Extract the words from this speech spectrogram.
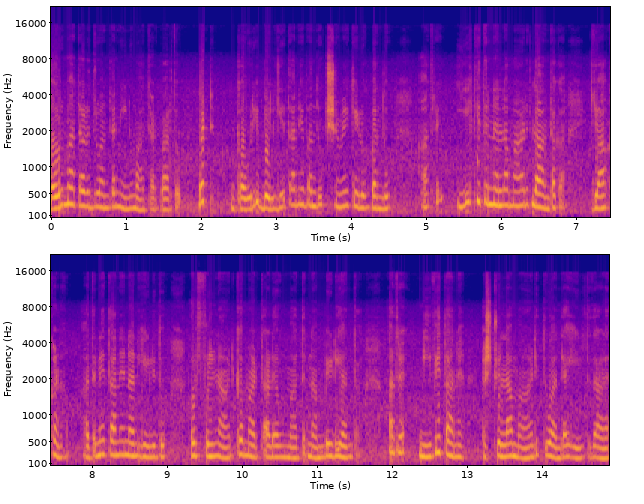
ಅವ್ರು ಮಾತಾಡಿದ್ರು ಅಂತ ನೀನು ಮಾತಾಡಬಾರ್ದು. ಬಟ್ ಗೌರಿ ಬೆಳಿಗ್ಗೆ ತಾನೇ ಬಂದು ಕ್ಷಮೆ ಕೇಳೋಕೆ ಬಂದು ಆದರೆ ಈಗ ಇದನ್ನೆಲ್ಲ ಮಾಡಿದ್ಲ ಅಂದಾಗ? ಯಾಕಣ ಅದನ್ನೇ ತಾನೇ ನಾನು ಹೇಳಿದ್ದು. ಅವ್ರು ಫುಲ್ ನಾಟಕ ಮಾಡ್ತಾಳೆ, ಅವ್ನು ಮಾತ್ರ ನಂಬೇಡಿ ಅಂತ. ಆದರೆ ನೀವೇ ತಾನೇ ಅಷ್ಟೆಲ್ಲ ಮಾಡಿತ್ತು ಅಂತ ಹೇಳ್ತಿದ್ದಾಳೆ.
